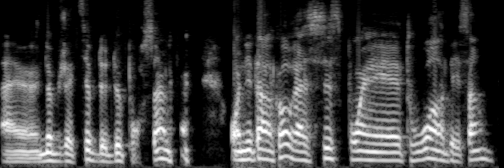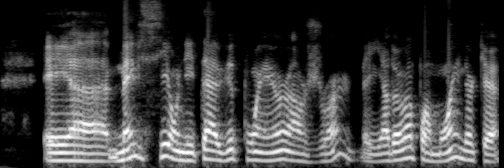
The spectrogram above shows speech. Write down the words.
un objectif de 2% On est encore à 6,3 en décembre. Et euh, même si on était à 8,1 en juin, mais il y en a pas moins là, que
